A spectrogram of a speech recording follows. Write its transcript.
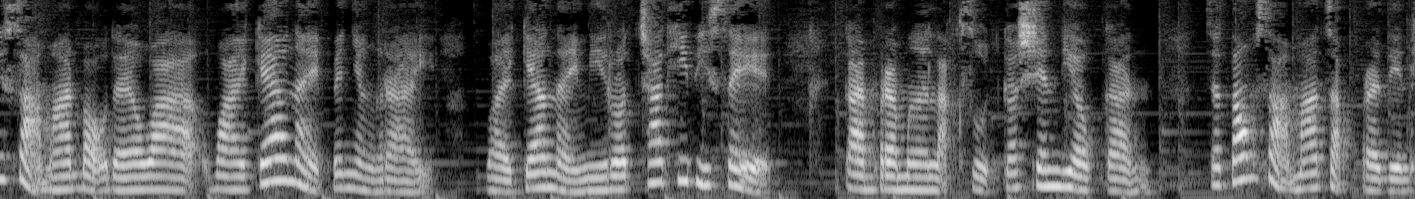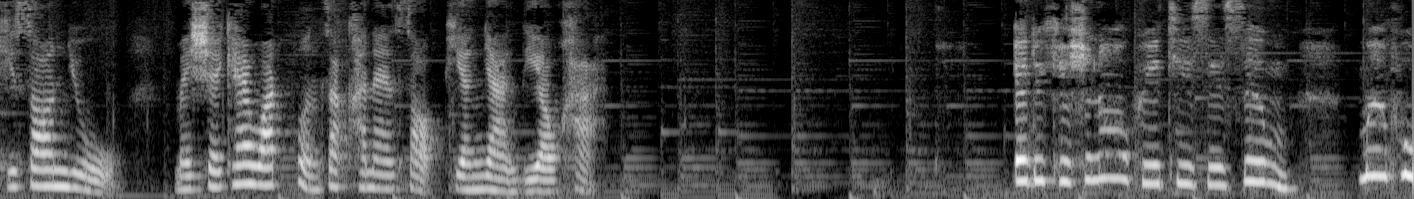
ที่สามารถบอกได้ว่า ไวน์แก้วไหนเป็นอย่างไร ไวน์แก้วไหนมีรสชาติที่พิเศษ การประเมินหลักสูตรก็เช่นเดียวกัน จะต้องสามารถจับประเด็นที่ซ่อนอยู่ ไม่ใช่แค่วัดผลจากคะแนนสอบเพียงอย่างเดียวค่ะ educational criticism เมื่อผู้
